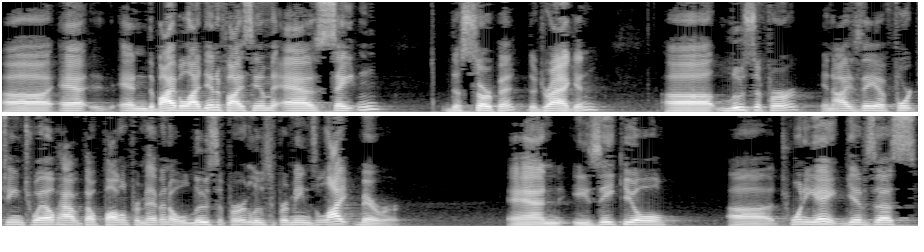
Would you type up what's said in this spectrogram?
uh, and the Bible identifies him as Satan, the serpent, the dragon, uh, Lucifer in Isaiah 14, 12, how thou fallen from heaven, O Lucifer. Lucifer means light bearer. And Ezekiel uh, 28 gives us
